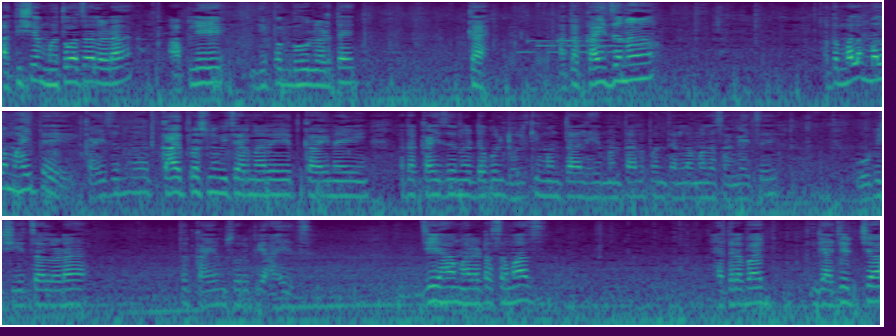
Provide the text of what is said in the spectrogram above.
अतिशय महत्त्वाचा लढा आपले दीपक भाऊ लढत आहेत काय? आता काही जण आता मला मला माहीत आहे काही जण काय प्रश्न विचारणार आहेत काय नाही. आता काही जण डबल ढोलकी म्हणताल हे म्हणताल पण त्यांना मला सांगायचंय ओबीसीचा लढा तर कायमस्वरूपी आहेच. जे हा मराठा समाज हैदराबाद गॅजेटच्या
